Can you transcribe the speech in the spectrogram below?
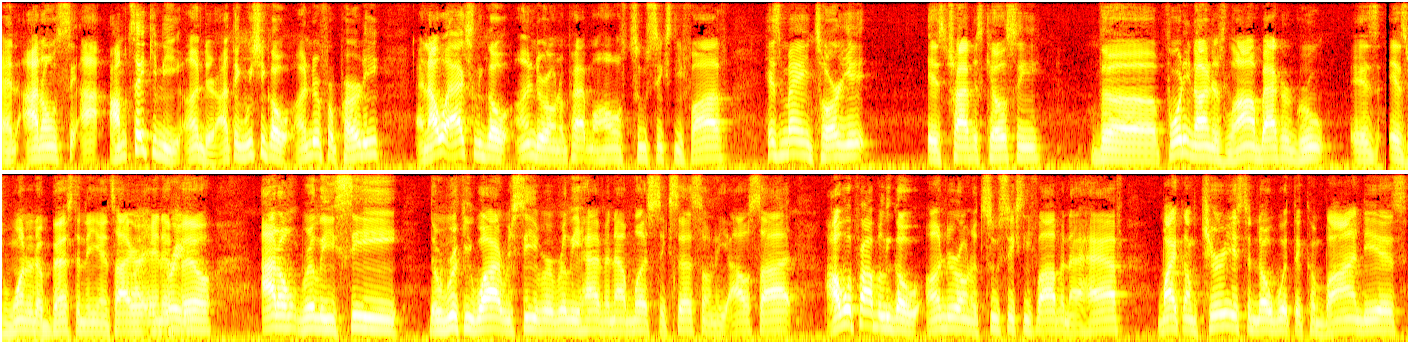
And I don't see I, I'm taking the under. I think we should go under for Purdy. And I will actually go under on the Pat Mahomes 265. His main target is Travis Kelce. The 49ers linebacker group is is one of the best in the entire I agree. NFL. I don't really see the rookie wide receiver really having that much success on the outside. I would probably go under on a 265 and a half. Mike, I'm curious to know what the combined is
